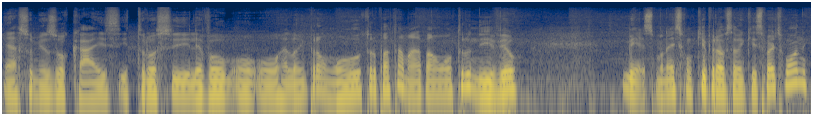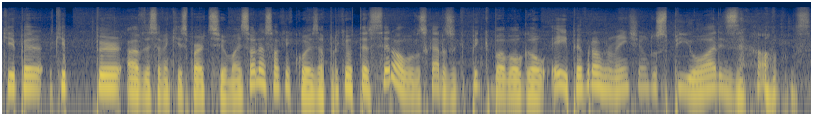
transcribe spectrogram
é, assumiu os vocais e trouxe, levou o, o Halloween para um outro patamar, para um outro nível mesmo, né? Keeper of Seven Keys Part 1 Keeper, Keeper of the Seven Keys Part 2. Mas olha só que coisa, porque o terceiro álbum dos caras, o Pink Bubble Go Ape, é provavelmente um dos piores álbuns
